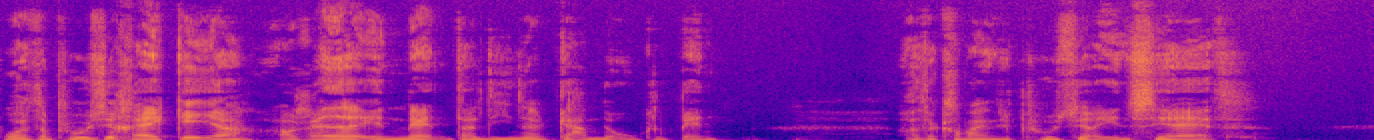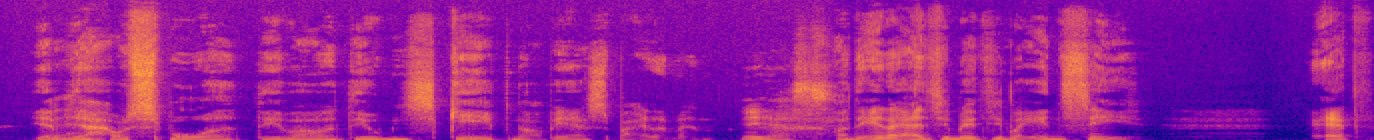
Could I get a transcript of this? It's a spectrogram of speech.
hvor så pludselig reagerer og redder en mand, der ligner gamle onkel Ben. Og så kommer han pludselig og indser, at jamen, ja. jeg har jo sporet. Det, var, det er jo min skæbne at være Spider-Man. Yes. Og det ender altid med, at de må indse, at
